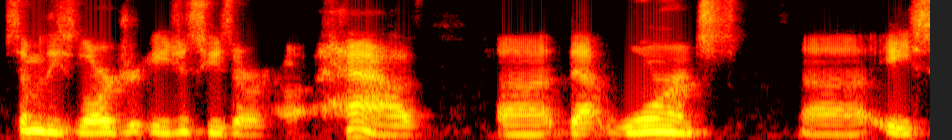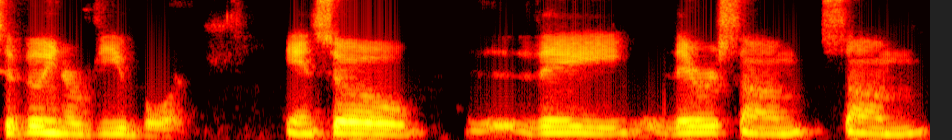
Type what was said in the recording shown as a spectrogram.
some of these larger agencies are have uh, that warrants uh, a civilian review board and so they there was some some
